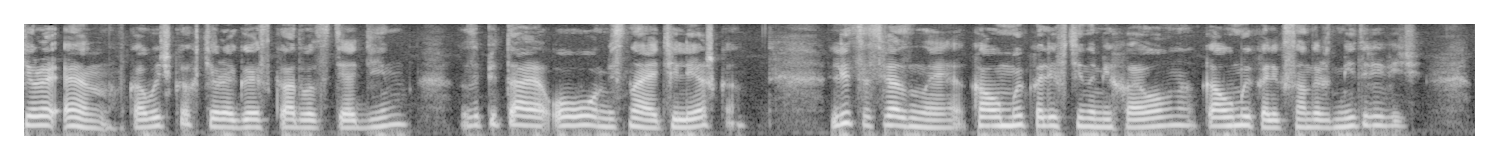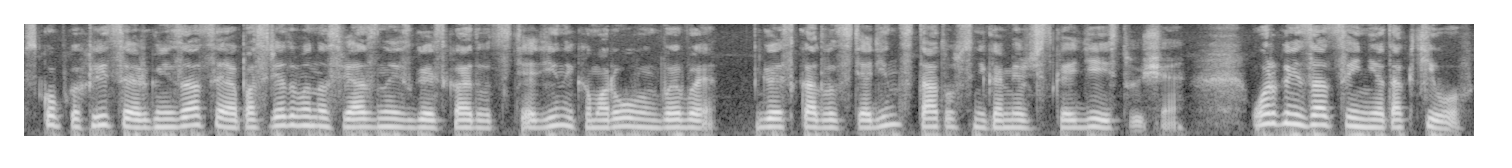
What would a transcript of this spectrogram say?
«Олимп-Н» в кавычках ГСК-21, запятая ООО «Мясная тележка», Лица, связанные Калмык Алевтина Михайловна, Калмык Александр Дмитриевич, в скобках лица и организации, опосредованно связанные с ГСК-21 и Комаровым ВВ. ГСК-21 статус некоммерческое действующее. У организации нет активов,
